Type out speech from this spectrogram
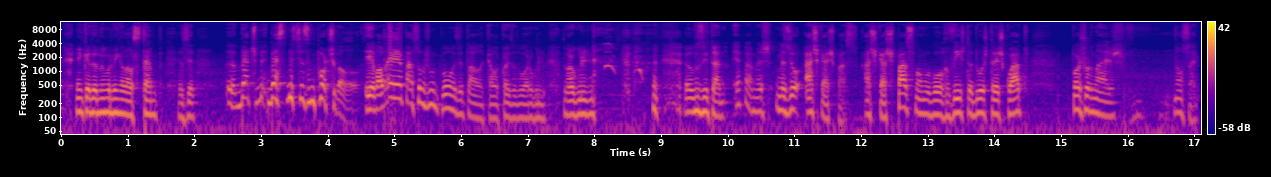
em cada número vinha lá o stamp a dizer Best, best Bitches in Portugal. E a malta, é pá, somos muito bons e tal, aquela coisa do orgulho, do orgulho lusitano. Pá, mas, mas eu acho que há espaço. Acho que há espaço para uma boa revista, duas, três, quatro, para os jornais, não sei.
